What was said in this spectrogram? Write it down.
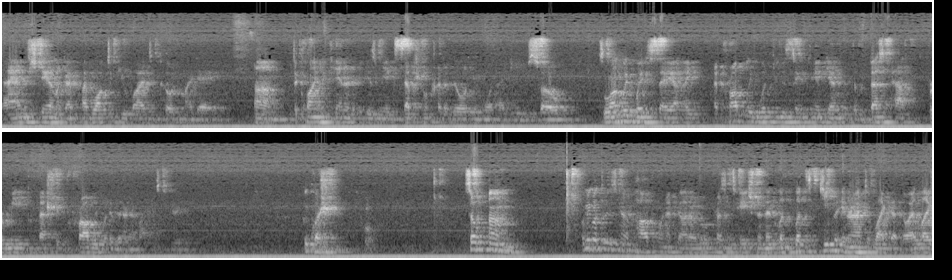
I understand, like, I've, I've walked a few lines of code in my day. Um, decline a candidate gives me exceptional credibility in what I do. So it's a long-winded way to say I, I probably would do the same thing again, but the best path for me professionally probably would have been an MIS degree. Good question. Cool. So um, let me go through this kind of PowerPoint I've got, a little presentation, and then let, let's keep it interactive like that, though. I like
